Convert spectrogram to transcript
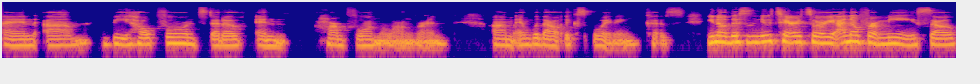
and um, be helpful instead of and harmful in the long run um, and without exploiting because you know this is new territory i know for me so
